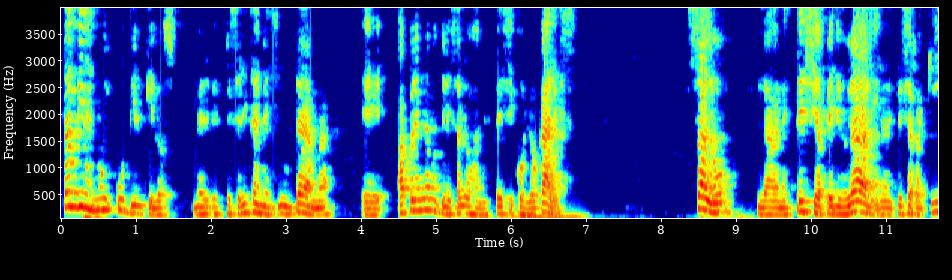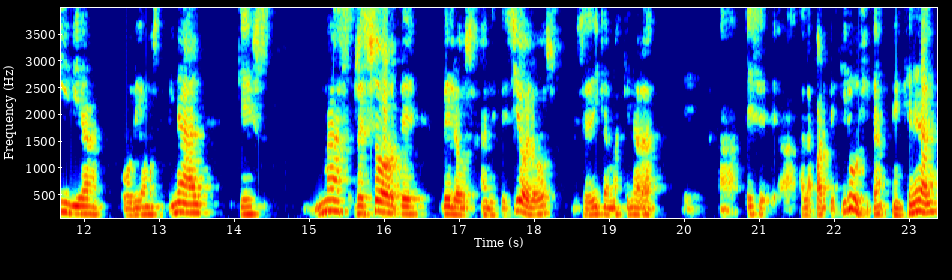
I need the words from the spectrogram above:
También es muy útil que los especialistas de medicina interna eh, aprendan a utilizar los anestésicos locales, salvo la anestesia peridural y la anestesia raquídea o digamos espinal, que es más resorte de los anestesiólogos, que se dedican más que nada eh, a, a, la parte quirúrgica en general,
